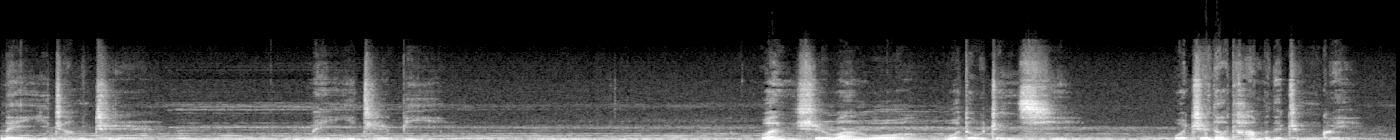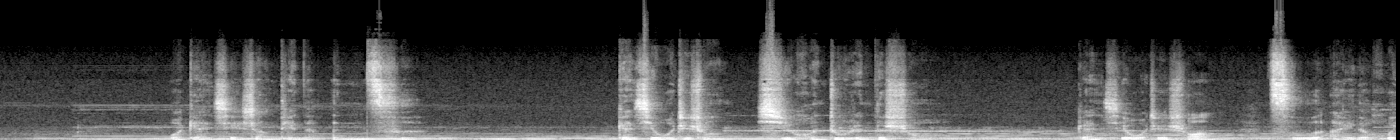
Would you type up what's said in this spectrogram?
每一张纸、每一支笔，万事万物我都珍惜。我知道它们的珍贵。我感谢上天的恩赐，感谢我这双喜欢助人的手，感谢我这双慈爱的慧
